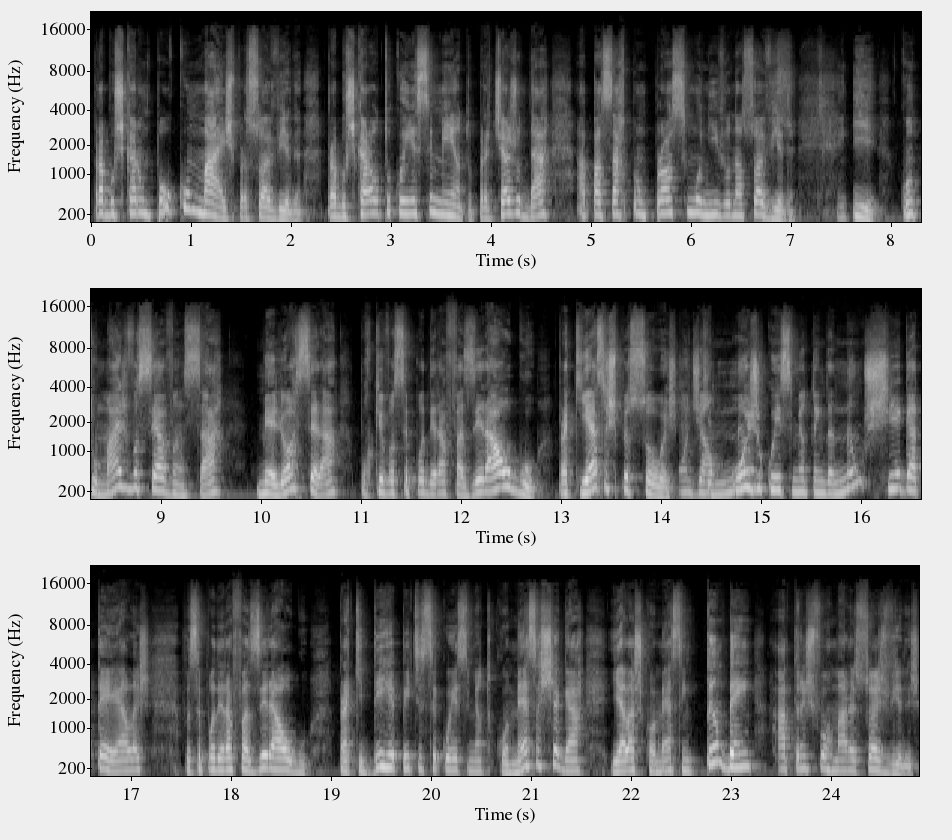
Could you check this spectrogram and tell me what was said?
para buscar um pouco mais para sua vida, para buscar autoconhecimento, para te ajudar a passar para um próximo nível na sua vida. E quanto mais você avançar, melhor será porque você poderá fazer algo para que essas pessoas, onde hoje o conhecimento ainda não chega até elas, você poderá fazer algo para que de repente esse conhecimento comece a chegar e elas comecem também a transformar as suas vidas.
